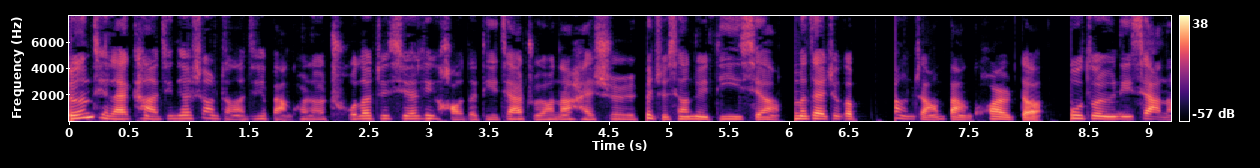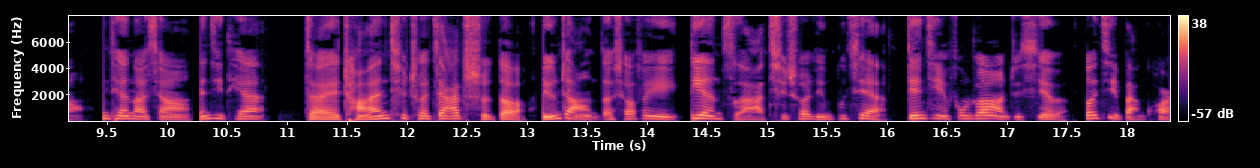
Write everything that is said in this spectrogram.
整体来看，今天上涨的这些板块呢，除了这些利好的叠加，主要呢还是位置相对低一些啊。那么在这个上涨板块的副作用力下呢，今天呢，像前几天。在长安汽车加持的领涨的消费电子啊、汽车零部件、先进封装啊这些科技板块，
